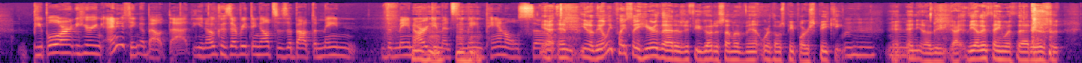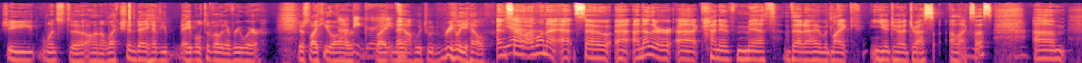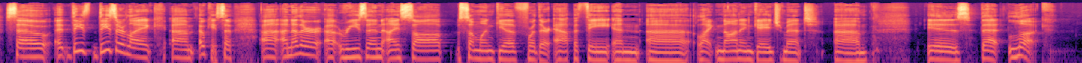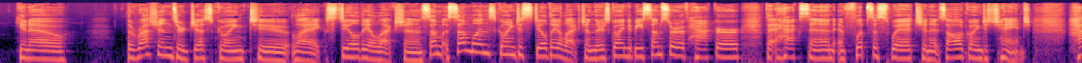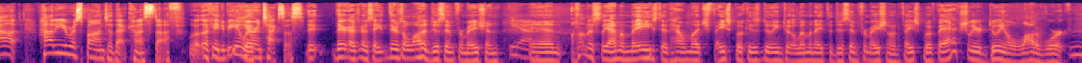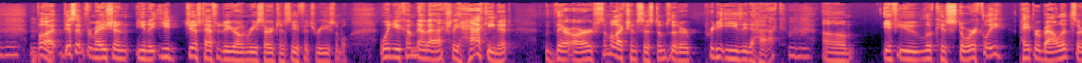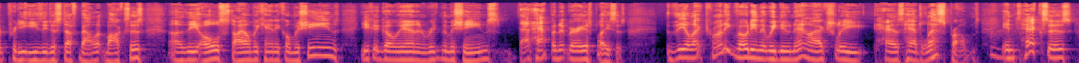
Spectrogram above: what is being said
people aren't hearing anything about that you know because everything else is about the main the main arguments the main panels so. Yeah, and you know the only place they hear that is if you go to some event where those people are speaking. Mm-hmm, And, and you know the the other thing with that is that she wants to on election day have you able to vote everywhere, just like you are That'd be great. right now, which would really help. And so I want to add so uh, another uh, kind of myth that I would like you to address, Alexis. Um, so uh, these these are like um, okay. So uh, another uh, reason I saw someone give for their apathy and uh, like non-engagement um, is that look, you know the Russians are just going to like steal the election. Some someone's going to steal the election. There's going to be some sort of hacker that hacks in and flips a switch and it's all going to change. How how do you respond to that kind of stuff Well, okay, to begin here with, in Texas? th- there I was going to say there's a lot of disinformation. Yeah. And honestly, I'm amazed at how much Facebook is doing to eliminate the disinformation on Facebook. They actually are doing a lot of work. Mm-hmm, mm-hmm. But disinformation, you know, you just have to do your own research and see if it's reasonable. When you come down to actually hacking it, there are some election systems that are pretty easy to hack. Um, if you look historically, paper ballots are pretty easy to stuff ballot boxes. Uh, the old style mechanical machines, you could go in and rig the machines. That happened at various places. The electronic voting that we do now actually has had less problems. In Texas,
